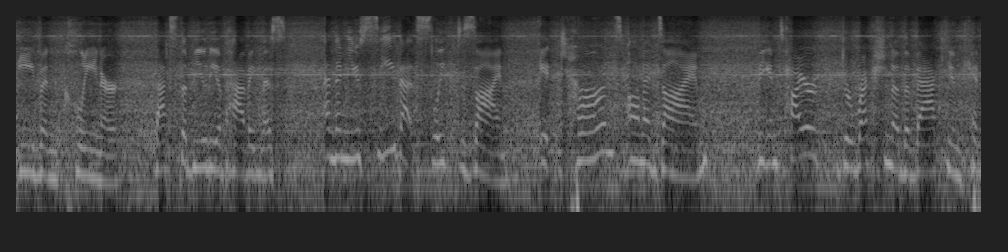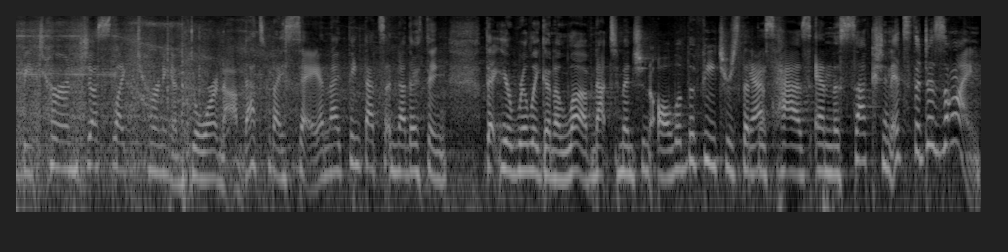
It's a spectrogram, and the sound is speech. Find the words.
even cleaner. That's the beauty of having this. And then you see that sleek design. It turns on a dime. Direction of the vacuum can be turned just like turning a doorknob. That's what I say. And I think that's another thing that you're really gonna love, not to mention all of the features that yep. this has and the suction. It's the design.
